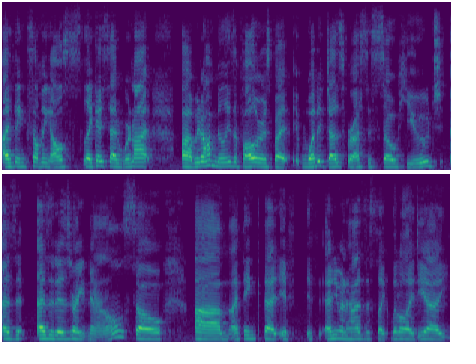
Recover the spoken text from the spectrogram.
i think something else like i said we're not uh, we don't have millions of followers but it, what it does for us is so huge as it as it is right now so um, i think that if if anyone has this like little idea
